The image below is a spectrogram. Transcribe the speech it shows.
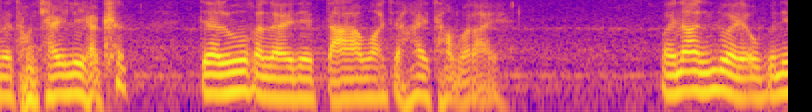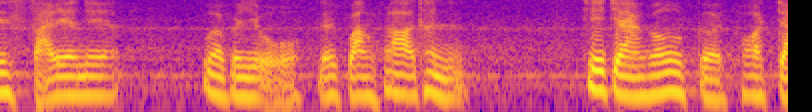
ไม่ต้องใช้เรียก จะรู้กันเลยในตาว่าจะให้ทำอะไรเพราะนั้นด้วยอุปนิสัยอันนี้เมื่อไปอยู่ได้ฟังพระท่าน ที่แจงเขาก็เกิดพอใจ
